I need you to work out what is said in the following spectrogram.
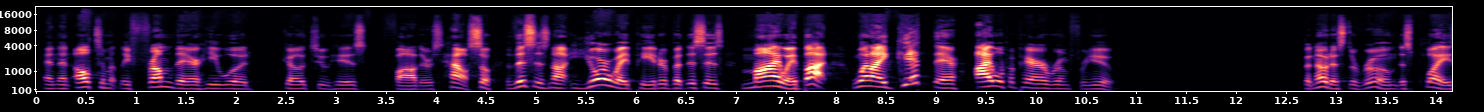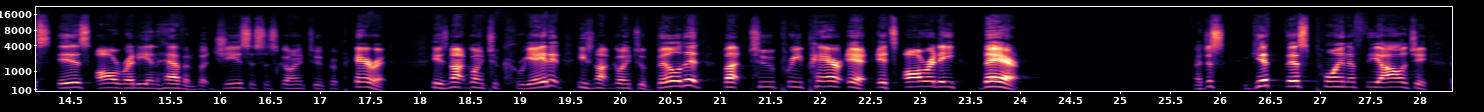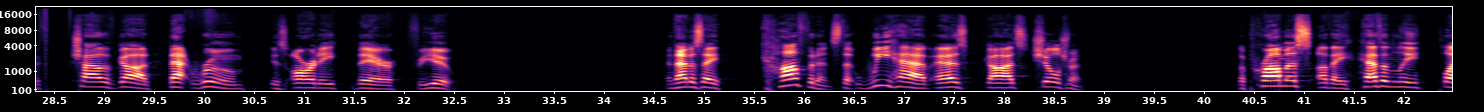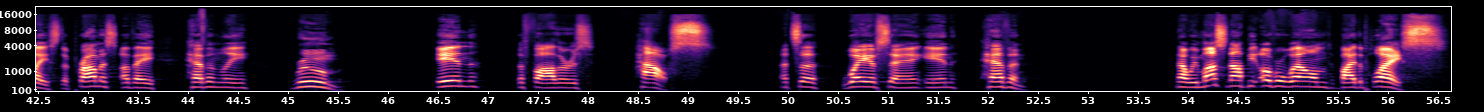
and then ultimately from there he would go to his Father's house. So this is not your way, Peter, but this is my way. But when I get there, I will prepare a room for you. But notice the room, this place, is already in heaven, but Jesus is going to prepare it. He's not going to create it, He's not going to build it, but to prepare it. It's already there. Now, just get this point of theology. If you're a child of God, that room is already there for you. And that is a confidence that we have as God's children. The promise of a heavenly place, the promise of a heavenly room in the Father's house. That's a way of saying in heaven. Now, we must not be overwhelmed by the place.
